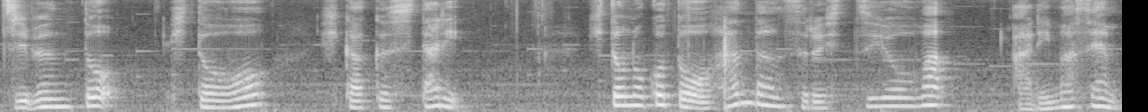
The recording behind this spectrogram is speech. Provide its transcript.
自分と人を比較したり人のことを判断する必要はありません。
